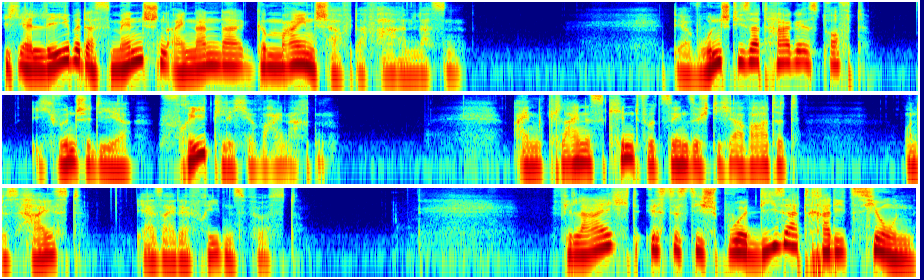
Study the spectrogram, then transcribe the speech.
Ich erlebe, dass Menschen einander Gemeinschaft erfahren lassen. Der Wunsch dieser Tage ist oft, ich wünsche dir friedliche Weihnachten. Ein kleines Kind wird sehnsüchtig erwartet, und es heißt, er sei der Friedensfürst. Vielleicht ist es die Spur dieser Tradition,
